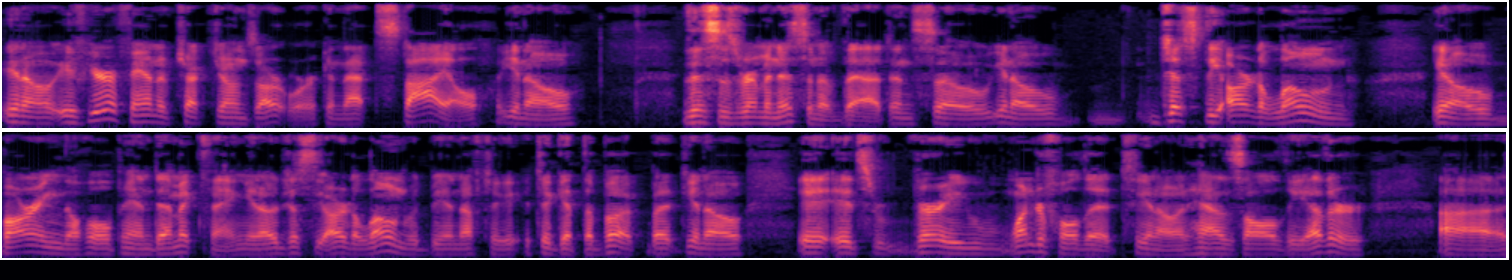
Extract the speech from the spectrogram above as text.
you know, if you're a fan of Chuck Jones' artwork and that style, you know, this is reminiscent of that. And so, you know, just the art alone, you know, barring the whole pandemic thing, you know, just the art alone would be enough to to get the book. But you know, it, it's very wonderful that you know it has all the other uh,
